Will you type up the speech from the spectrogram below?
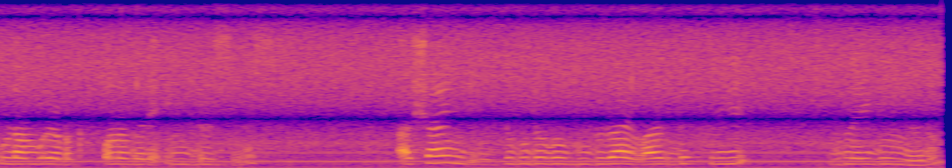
Buradan buraya bakıp ona göre indirirsiniz aşağı indiğimizde burada Google Drive var. Bir de Free bu ne bilmiyorum.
